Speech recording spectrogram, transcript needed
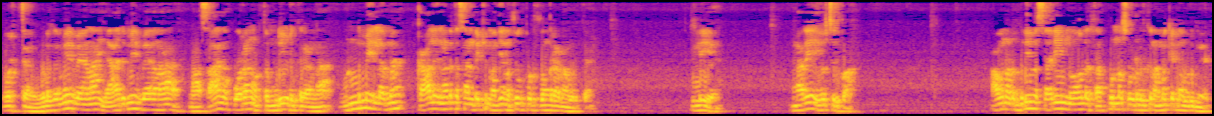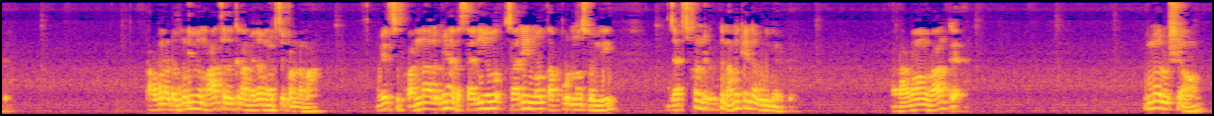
ஒருத்தன் உலகமே வேணாம் யாருமே வேணாம். நான் சாக போறேன்னு ஒருத்தன் முடிவு எடுக்கிறான்னா ஒண்ணுமே இல்லாம காலை நடந்த சண்டைக்கு மதியானம் தூக்கு போட்டு தூங்குறானா ஒருத்தன். இல்லையே? நிறைய யோசிச்சிருப்பான். அவனோட முடிவை சரின்னோ இல்லை தப்புன்னு சொல்றதுக்கு நமக்கு என்ன உரிமை இருக்கு? அவனோட முடிவை மாத்துறதுக்கு நம்ம ஏதாவது முயற்சி பண்ணமா முயற்சி பண்ணாலுமே அதை சரியோ சரின்னோ தப்புன்னோ சொல்லி ஜட்ஜ் பண்றதுக்கு நமக்கு என்ன உரிமை இருக்கு? அது அவன் வாழ்க்கை. இன்னொரு விஷயம்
